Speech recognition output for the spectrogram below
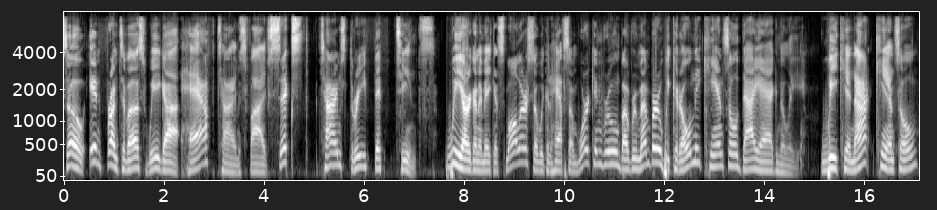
So in front of us, we got half times 5 sixths times 3 fifteenths. We are going to make it smaller so we could have some working room, but remember, we could only cancel diagonally. We cannot cancel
